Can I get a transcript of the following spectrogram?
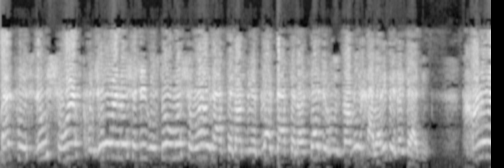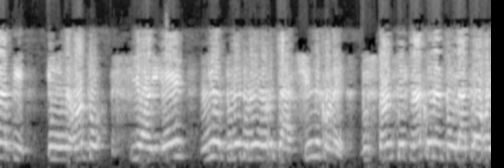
بعد پرسیده بود شما از کجا من نوشته گفته ما شما رو در فلان وبلاگ در فلان سایت روزنامه خبری پیدا کردیم خانم عبدی اینها دو CIA میاد دونه دونه اینا رو دستچین می‌کنه. دوستان فکر نکنن دولت آقای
